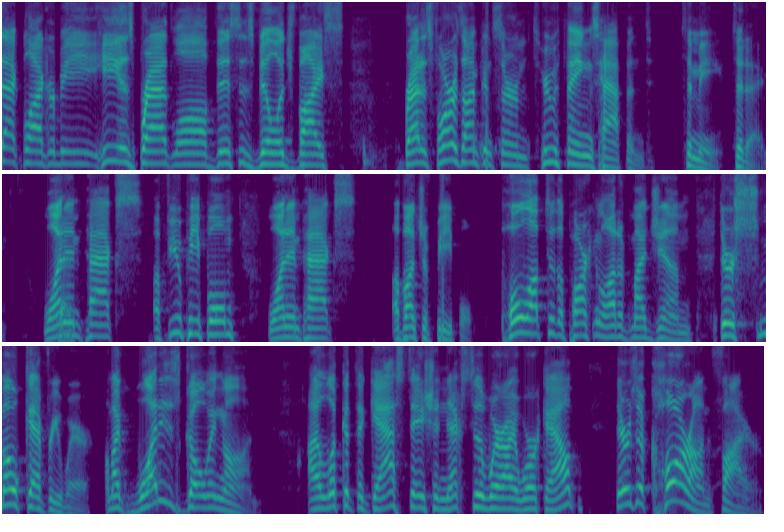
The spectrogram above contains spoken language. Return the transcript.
Zac Blackerby. He is Brad Law. This is Village Vice. Brad, as far as I'm concerned, two things happened to me today. One okay. impacts a few people, one impacts a bunch of people. Pull up to the parking lot of my gym. There's smoke everywhere. I'm like, what is going on? I look at the gas station next to where I work out. There's a car on fire.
